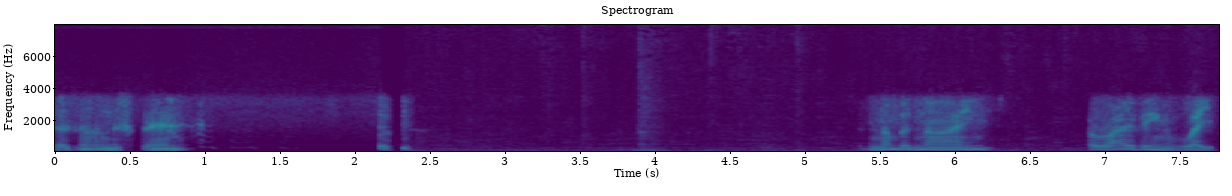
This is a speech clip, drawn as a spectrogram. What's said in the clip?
Doesn't understand. Number nine, arriving late.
